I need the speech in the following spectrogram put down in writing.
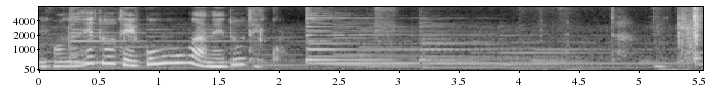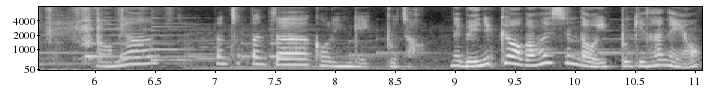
이거는 해도 되고 안 해도 되고 이렇게 그러면 반짝반짝거리는 게 이쁘죠. 근데 매니큐어가 훨씬 더 이쁘긴 하네요.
